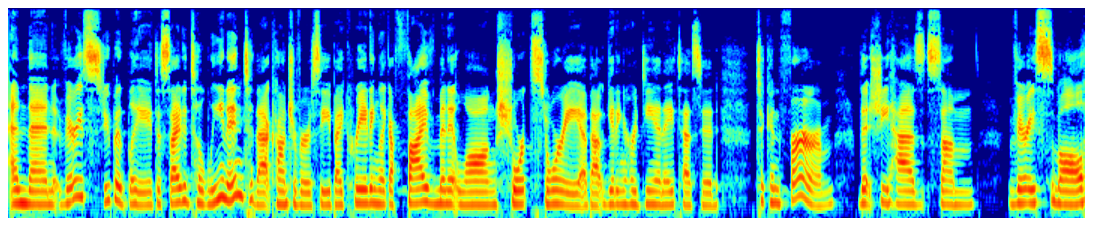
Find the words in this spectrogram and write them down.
and then very stupidly decided to lean into that controversy by creating like a five minute long short story about getting her DNA tested to confirm that she has some very small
